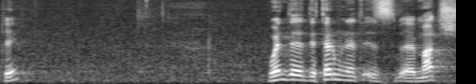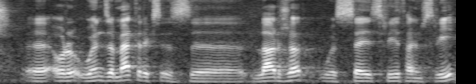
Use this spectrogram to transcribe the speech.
Okay. When the determinant is uh, much, uh, or when the matrix is uh, larger, with say 3 times 3,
